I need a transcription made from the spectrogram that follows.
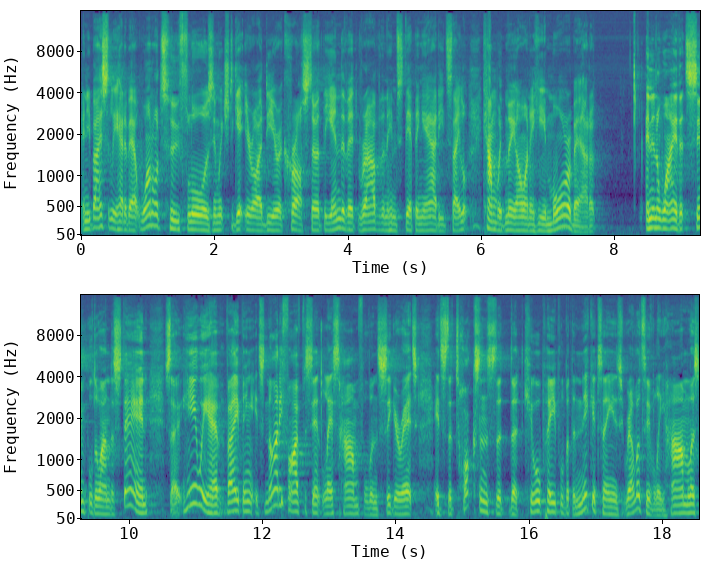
and you basically had about one or two floors in which to get your idea across, so at the end of it, rather than him stepping out, he'd say, Look, come with me, I want to hear more about it and in a way that's simple to understand. So here we have vaping, it's 95% less harmful than cigarettes. It's the toxins that, that kill people, but the nicotine is relatively harmless.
